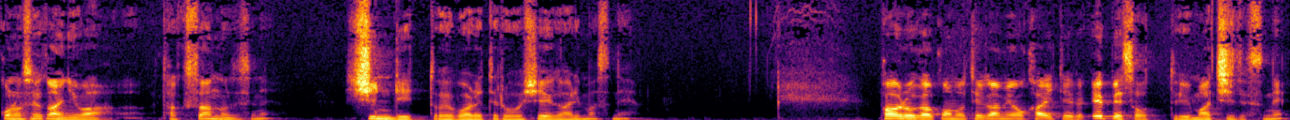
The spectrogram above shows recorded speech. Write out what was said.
この世界にはたくさんのですね、真理と呼ばれている教えがありますね。パウロがこの手紙を書いているエペソっていう町ですね。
